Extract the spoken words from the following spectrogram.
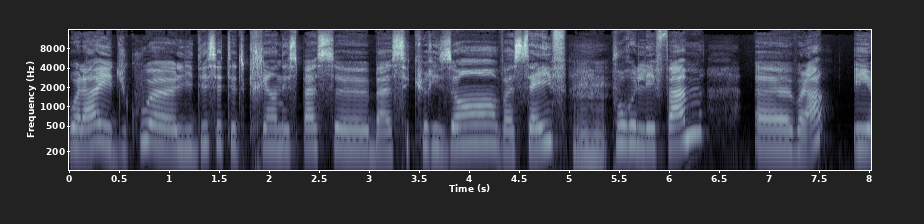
Voilà, et du coup, euh, l'idée c'était de créer un espace euh, bah, sécurisant, bah, safe mhm. pour les femmes. Euh, voilà. Et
